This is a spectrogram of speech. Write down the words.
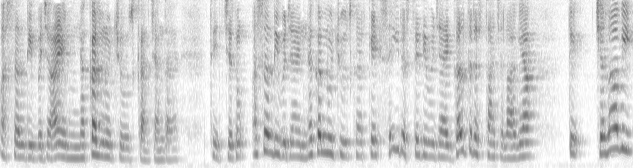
ਅਸਲ ਦੀ ਬਜਾਏ ਨਕਲ ਨੂੰ ਚੂਜ਼ ਕਰ ਜਾਂਦਾ ਹੈ ਤੇ ਜਦੋਂ ਅਸਲ ਦੀ ਬਜਾਏ ਨਕਲ ਨੂੰ ਚੂਜ਼ ਕਰਕੇ ਸਹੀ ਰਸਤੇ ਦੀ ਬਜਾਏ ਗਲਤ ਰਸਤਾ ਚਲਾ ਗਿਆ ਤੇ ਚਲਾ ਵੀ,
